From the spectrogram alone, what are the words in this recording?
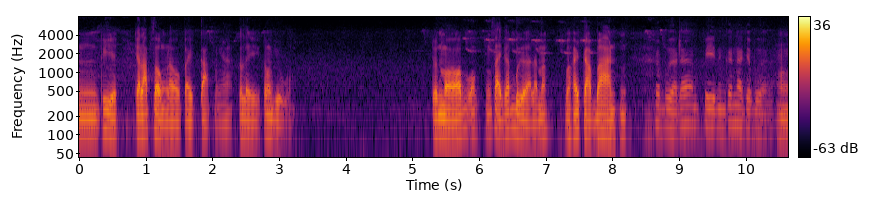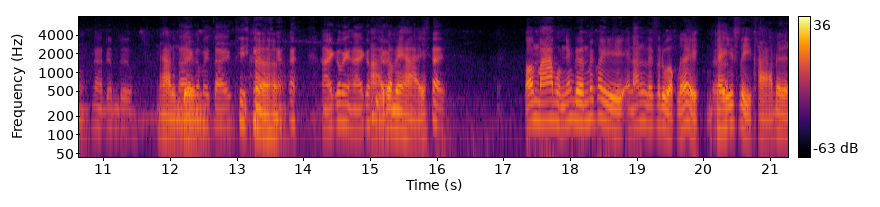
นที่จะรับส่งเราไปกลับอย่างเงี้ย ก็เลยต้องอยู่ จนหมอบอกสงสัยจะเบื่อแล้วมั้งบอกให้กลับบ้านก็เบื่อได้ปีหนึ่งก็น่าจะเบื่อแล้ว อืมหน้าเดิมเดิมหน้าๆตายเดิมก็ไม่ตายสักทีเออหายก็ไม่หายก็ๆหายเบื่อก็ไม่หาย ใช่ ตอนมาผมยังเดินไม่ค่อยอันนั้นเลยสะดวกเลย ใช้สี่ขาเดิน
